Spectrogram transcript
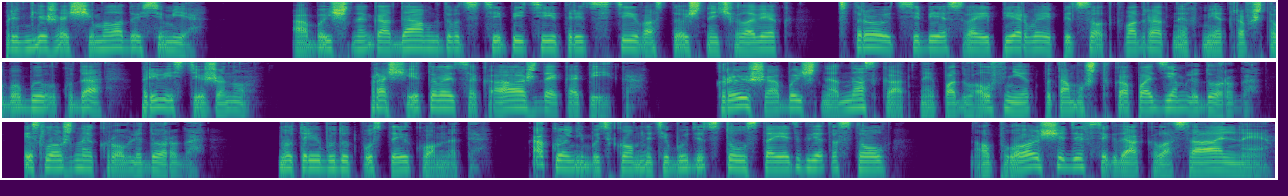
принадлежащий молодой семье. Обычно годам к 25-30 восточный человек строит себе свои первые 500 квадратных метров, чтобы было куда привезти жену. Просчитывается каждая копейка. Крыша обычно односкатная, подвалов нет, потому что копать землю дорого и сложная кровля дорого. Внутри будут пустые комнаты. В какой-нибудь комнате будет стул стоять где-то стол, но площади всегда колоссальные.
